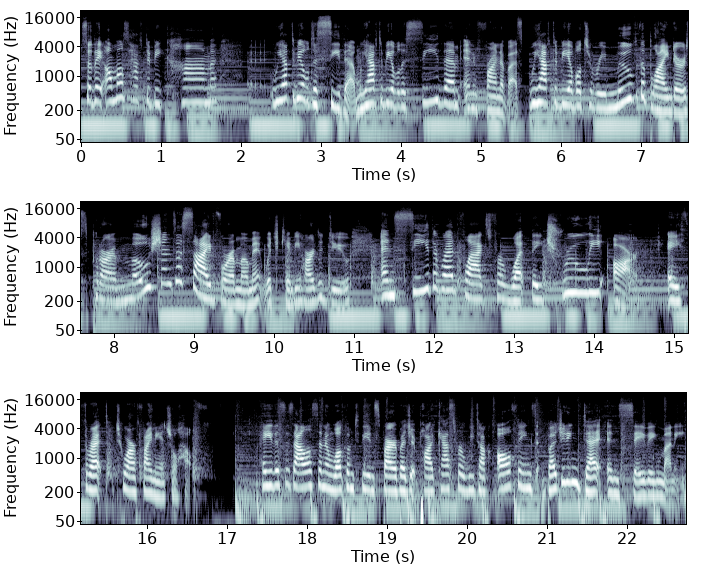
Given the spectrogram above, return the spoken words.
so they almost have to become we have to be able to see them. We have to be able to see them in front of us. We have to be able to remove the blinders, put our emotions aside for a moment, which can be hard to do, and see the red flags for what they truly are a threat to our financial health. Hey, this is Allison, and welcome to the Inspire Budget Podcast, where we talk all things budgeting, debt, and saving money.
